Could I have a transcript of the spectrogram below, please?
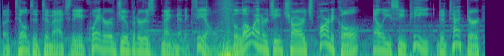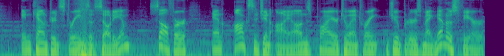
but tilted to match the equator of Jupiter's magnetic field. The low-energy charged particle LECP detector encountered streams of sodium, sulfur, and oxygen ions prior to entering Jupiter's magnetosphere,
